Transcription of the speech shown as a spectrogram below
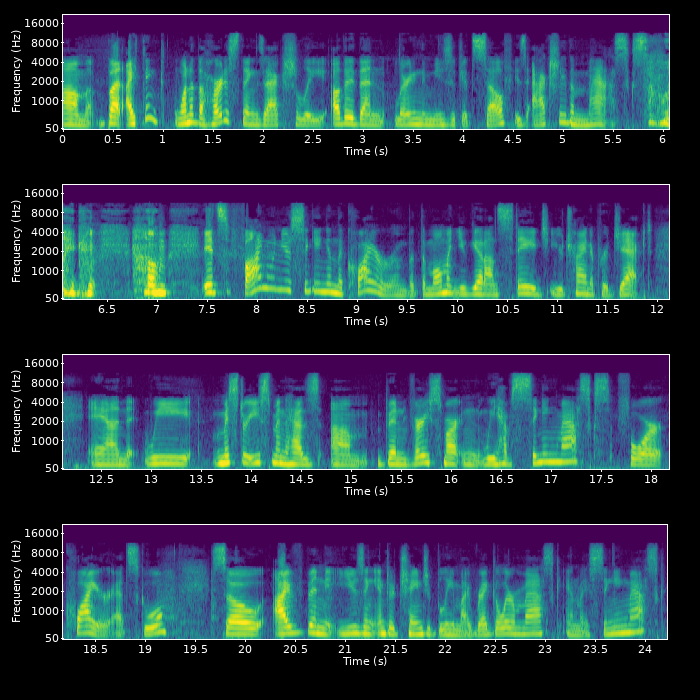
Um, but I think one of the hardest things, actually, other than learning the music itself, is actually the masks. like, um, it's fine when you're singing in the choir room, but the moment you get on stage, you're trying to project. And we, Mr. Eastman has um, been very smart, and we have singing masks for choir at school. So I've been using interchangeably my regular mask and my singing mask.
